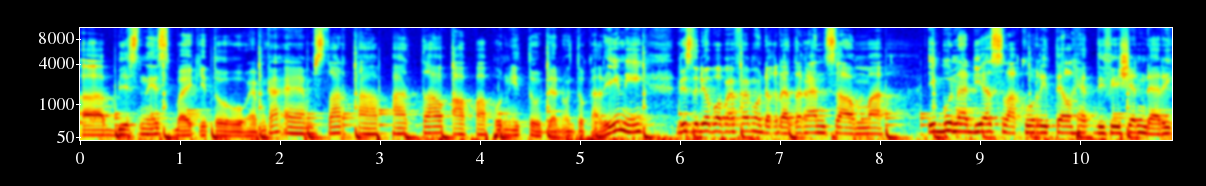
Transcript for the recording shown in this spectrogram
uh, bisnis baik itu UMKM, startup atau apa pun itu dan untuk kali ini di studio Pop FM udah kedatangan sama Ibu Nadia selaku retail head division dari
